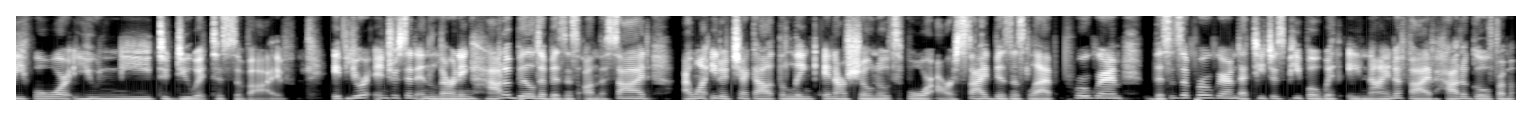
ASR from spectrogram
before you need to do it to survive. If you're interested in learning how to build a business on the side, I want you to check out the link in our show notes for our Side Business Lab program. This is a program that teaches people with a nine to five how to go from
